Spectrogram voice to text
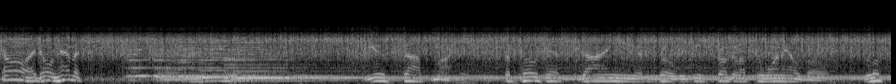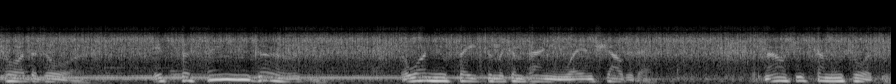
No, I don't have it. You stop, Marty. The protest dying in your throat as you struggle up to one elbow. Look toward the door. It's the same girl, isn't it? The one you faced in the companionway and shouted at. But now she's coming towards you,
